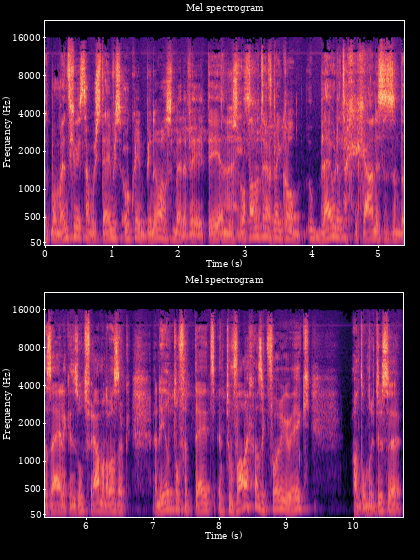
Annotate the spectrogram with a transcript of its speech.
het moment geweest dat Woestijnvis ook weer binnen was bij de VRT. En dus wat dat betreft ben ik wel blij hoe dat, dat gegaan is. Dat is, een- dat is eigenlijk een zot verhaal, maar dat was ook een heel toffe tijd. En toevallig was ik vorige week, want ondertussen,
